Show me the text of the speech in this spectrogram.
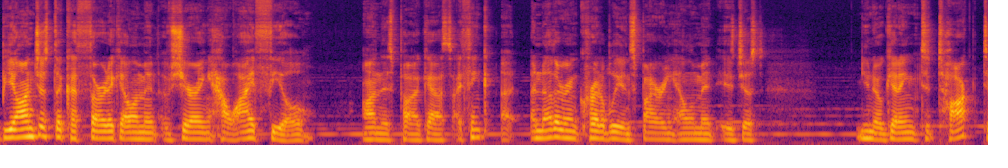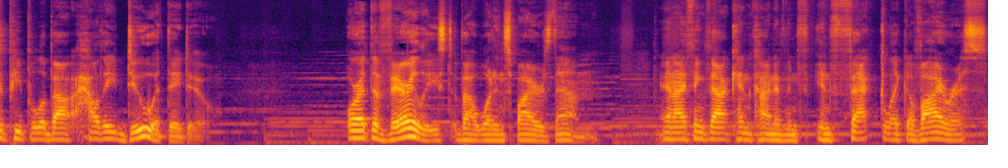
beyond just the cathartic element of sharing how I feel on this podcast, I think uh, another incredibly inspiring element is just you know getting to talk to people about how they do what they do, or at the very least about what inspires them, and I think that can kind of inf- infect like a virus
